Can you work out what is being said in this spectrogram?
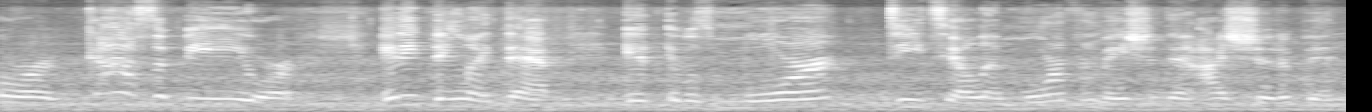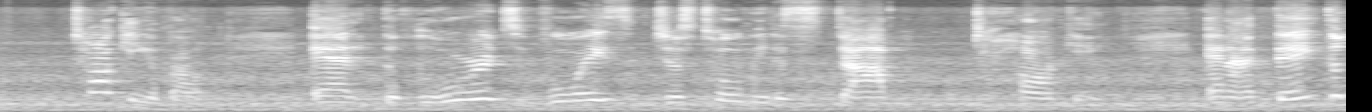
or gossipy or anything like that. It, it was more detail and more information than I should have been talking about. And the Lord's voice just told me to stop talking. And I thank the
